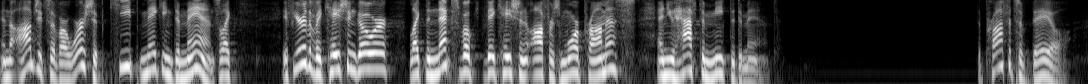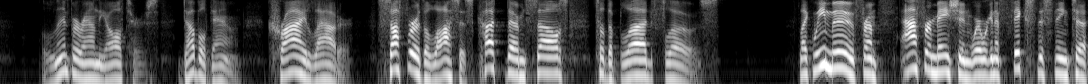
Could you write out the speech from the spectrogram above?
And the objects of our worship keep making demands. Like, if you're the vacation goer, like the next vacation offers more promise, and you have to meet the demand. The prophets of Baal limp around the altars, double down, cry louder, suffer the losses, cut themselves till the blood flows. Like we move from affirmation, where we're going to fix this thing, to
